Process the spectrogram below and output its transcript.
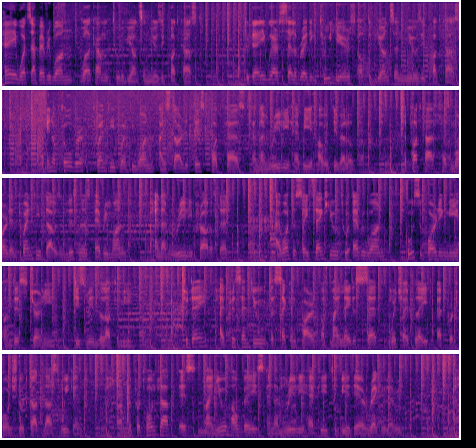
Hey, what's up, everyone? Welcome to the Bjoernson Music Podcast. Today we are celebrating two years of the Bjoernson Music Podcast. In October 2021, I started this podcast and I'm really happy how it developed. The podcast has more than 20,000 listeners every month, and I'm really proud of that. I want to say thank you to everyone who's supporting me on this journey. This means a lot to me. Today, I present you the second part of my latest set, which I played at Proton Stuttgart last weekend. The Proton Club is my new home base, and I'm really happy to be there regularly.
